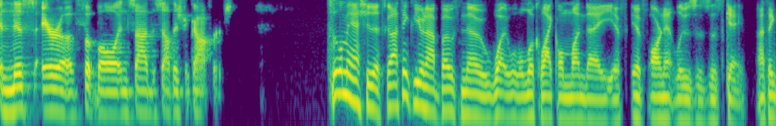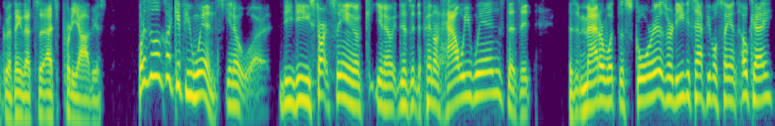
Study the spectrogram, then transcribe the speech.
in this era of football inside the Southeastern Conference. So let me ask you this: I think you and I both know what it will look like on Monday if if Arnett loses this game. I think I think that's that's pretty obvious. What does it look like if he wins? You know, uh, do, do you start seeing? You know, does it depend on how he wins? Does it does it matter what the score is, or do you just have people saying, "Okay,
